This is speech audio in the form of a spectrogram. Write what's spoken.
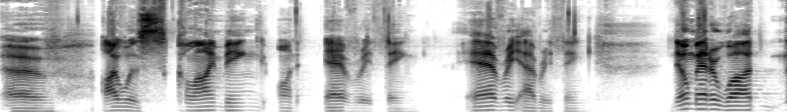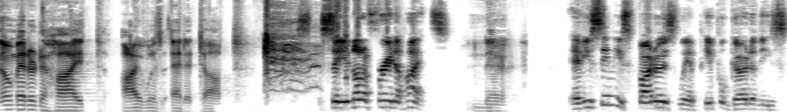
Uh, I was climbing on everything. Every everything. No matter what, no matter the height, I was at the top. So you're not afraid of heights. No. Have you seen these photos where people go to these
